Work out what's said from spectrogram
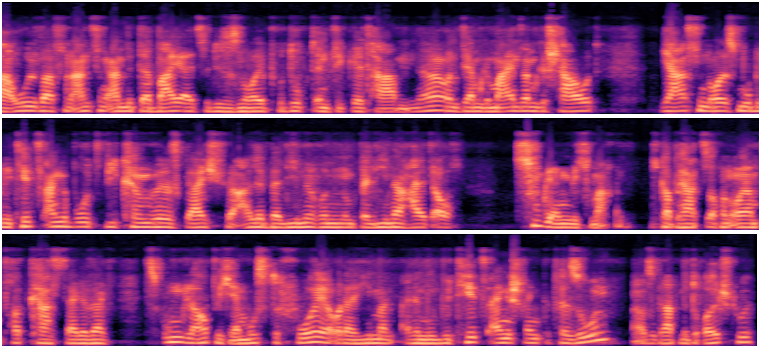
Raoul war von Anfang an mit dabei, als wir dieses neue Produkt entwickelt haben. Ne? Und wir haben gemeinsam geschaut, ja, es ist ein neues Mobilitätsangebot, wie können wir das gleich für alle Berlinerinnen und Berliner halt auch zugänglich machen. Ich glaube, er hat es auch in eurem Podcast ja gesagt, es ist unglaublich. Er musste vorher oder jemand, eine mobilitätseingeschränkte Person, also gerade mit Rollstuhl,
